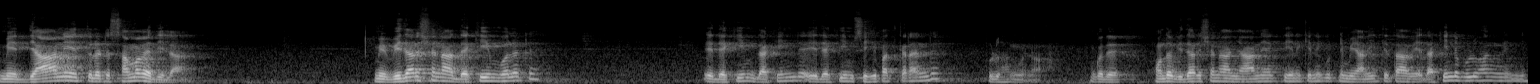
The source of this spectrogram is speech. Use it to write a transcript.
මේ ධානයේ තුලට සමවැදිලා මේ විදර්ශනා දැකීම් වලට ඒ දැකීම් දකින්න ඒ දැකීම් සිහිපත් කරන්න පුළුවන් වෙනවා. මොකද හොඳ විදර්ශනා ඥානයක් තියෙන කෙනෙකුට මේ අනිත්‍යතාවය දකින්න පුළුවන් වෙන්නේ.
